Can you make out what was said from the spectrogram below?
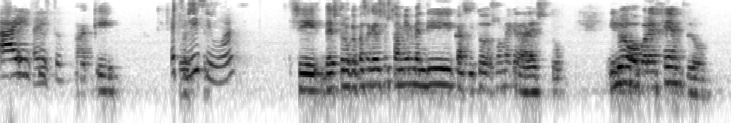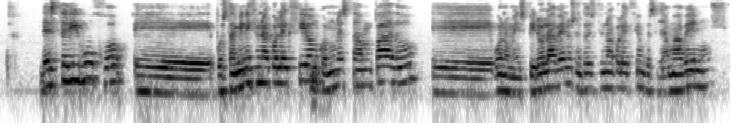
aí, ahí, justo. Aquí. É pues, chulísimo, ¿eh? Sí, de esto lo que pasa es que de estos también vendí casi todos, no me queda esto. Y luego, por ejemplo, de este dibujo, eh, pues también hice una colección con un estampado, eh, bueno, me inspiró la Venus, entonces hice una colección que se llama Venus,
